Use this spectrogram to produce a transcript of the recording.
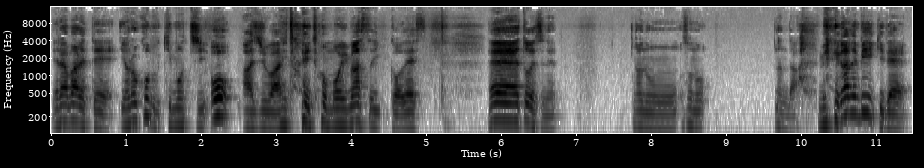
選ばれて喜ぶ気持ちを味わいたいと思います。一個です。えーっとですね。あのー、その、なんだ、メガネビーキで、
